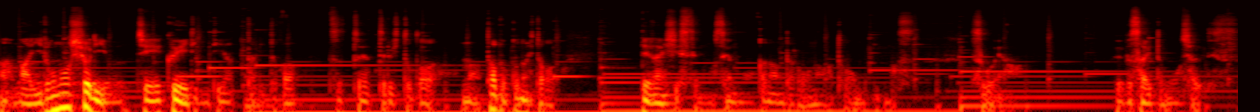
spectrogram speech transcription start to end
あまあ、色の処理を jQuery でやったりとか、ずっとやってる人とは、まあ、多分この人がデザインシステムの専門家なんだろうなと思います。すごいな。ウェブサイトもおしゃれです。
